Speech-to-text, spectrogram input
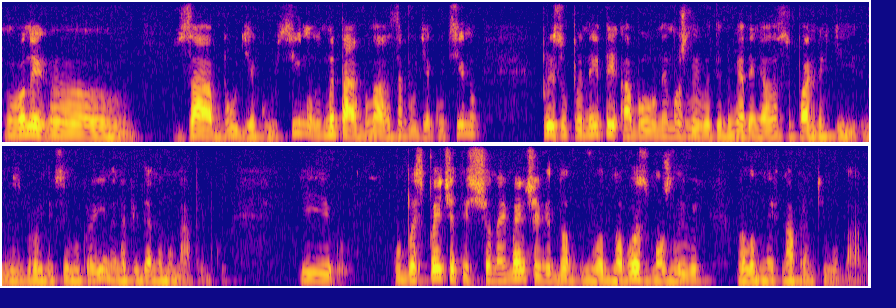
вони за будь-яку ціну, мета була за будь-яку ціну призупинити або унеможливити доведення наступальних дій Збройних сил України на південному напрямку і убезпечити щонайменше від одного з можливих головних напрямків удару.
